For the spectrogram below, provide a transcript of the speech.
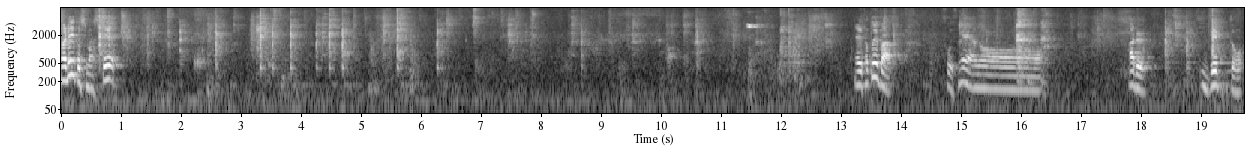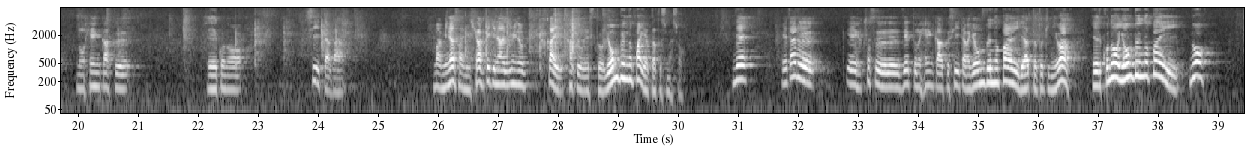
まあ、例としまして、えー、例えば、そうですね、あのー、ある z の変革、えー、この θ が、まあ、皆さんに比較的なじみの深い角度ですと4分の π やったとしましょう。で、えー、ある、えー、複素数 z の変革 θ が4分の π であったときには、えー、この4分の π の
